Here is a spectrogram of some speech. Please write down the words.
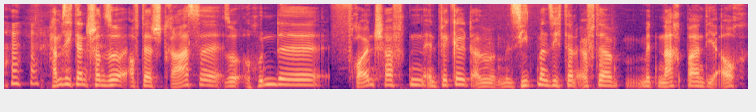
Haben sich dann schon so auf der Straße so Hundefreundschaften entwickelt? Also sieht man sich dann öfter mit Nachbarn, die auch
